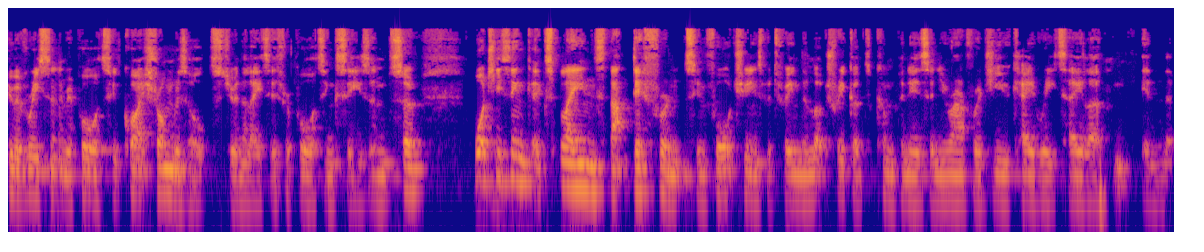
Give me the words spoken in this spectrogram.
who have recently reported quite strong results during the latest reporting season. So what do you think explains that difference in fortunes between the luxury goods companies and your average UK retailer in the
